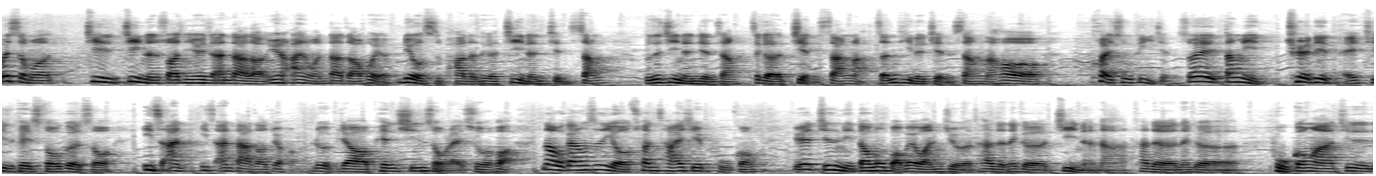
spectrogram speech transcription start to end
为什么技技能刷新又一直按大招？因为按完大招会有六十趴的这个技能减伤，不是技能减伤，这个减伤啦，整体的减伤，然后快速递减。所以当你确定哎其实可以收割的时候，一直按一直按大招就好。如果比较偏新手来说的话，那我刚刚是有穿插一些普攻，因为其实你刀锋宝贝玩久了，它的那个技能啊，它的那个。普攻啊，其实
